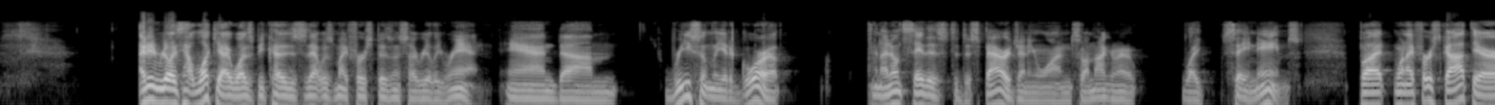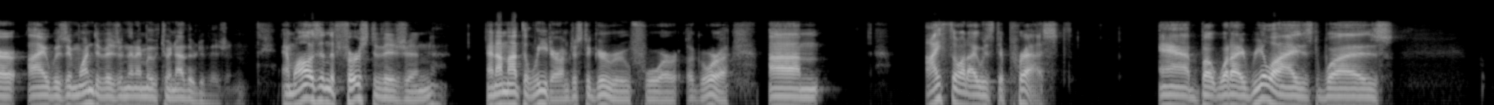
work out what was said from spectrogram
I didn't realize how lucky I was because that was my first business I really ran. And um, recently at Agora, and I don't say this to disparage anyone, so I'm not going to like say names, but when I first got there, I was in one division, then I moved to another division. And while I was in the first division, and I'm not the leader, I'm just a guru for Agora, um, I thought I was depressed. And, but what I realized was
